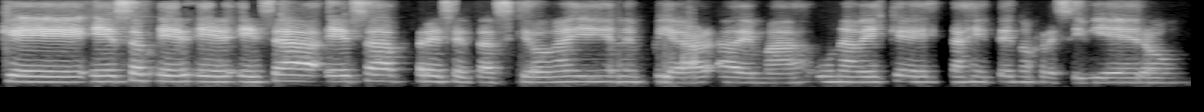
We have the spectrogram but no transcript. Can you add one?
que esa, e- e- esa, esa presentación ahí en el NPR, además, una vez que esta gente nos recibieron,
